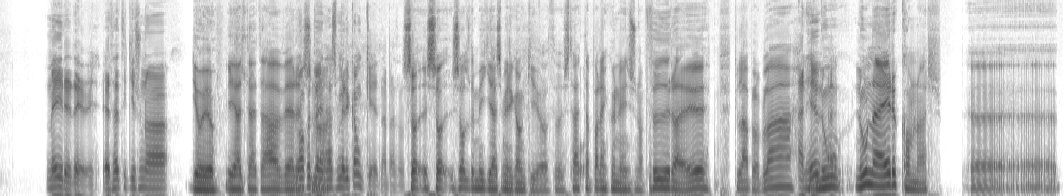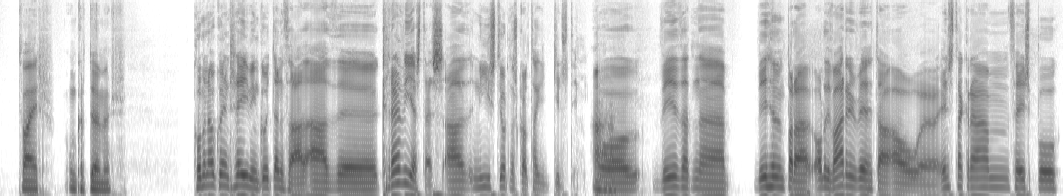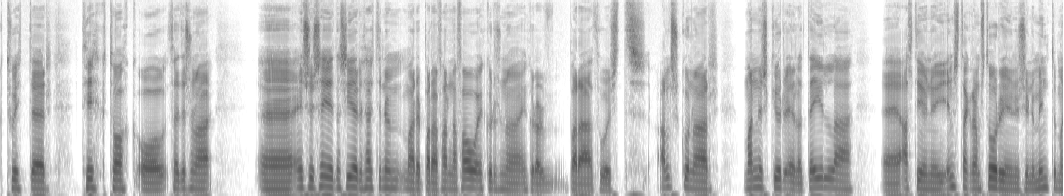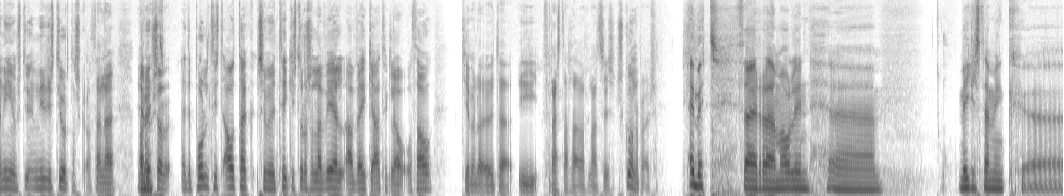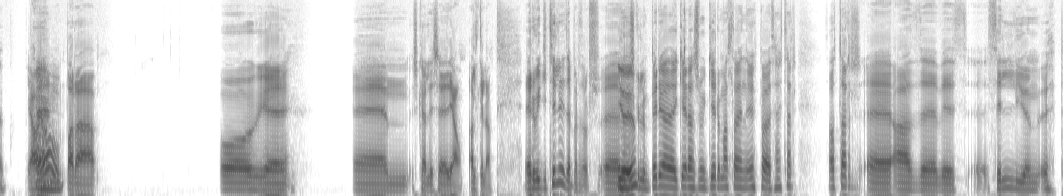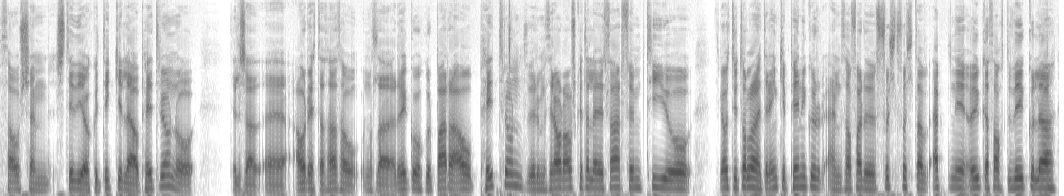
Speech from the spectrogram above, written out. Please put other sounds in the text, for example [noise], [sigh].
meiri reyði. Er þetta ekki svona Jú, jú, ég held að þetta hafi verið veginn það sem er í gangi? Svo, svolítið mikið það sem er í gangi og þú veist, þetta bara einhvern veginn svona föðraði upp, bla bla bla hefur- Nú, Núna eru komnar uh, tvær ungar dömur komin ákveðin hreyfing utan um það að uh, krefjast þess að ný stjórnarskrá taki gildi Aha. og við þarna við höfum bara orðið varir við þetta á uh, Instagram, Facebook, Twitter TikTok og þetta er svona uh, eins og ég segi þetta síðar í þættinum maður er bara farin að fá einhverju svona einhverjar bara þú veist alls konar manneskjur er að deila uh, allt í hennu í Instagram storyinu sínu myndum að nýjum stjó, nýri stjórnarskrá. Þannig að maður hugsar, þetta er politíkt átak sem við tekist rosalega vel að vekja aðtekla og þá kemur það auðvitað í fremsta hlaðar landsins. Skoðanabræður. Einmitt, það er ræða málin uh, mikil stemming uh, Já, já, En- bara og um, skal ég segja, já, algjörlega. Erum við ekki til í þetta, Berður? Uh, við skulum byrja að gera það sem við gerum alltaf henni upp að þættar, þáttar uh, að við þyljum upp þá sem styðja okkur diggilega á Patreon og til þess að uh, árétta það þá náttúrulega við okkur bara á Patreon við erum með þrjára áskættalegir þar, 5, 10 og 30 dólar, þetta er engin peningur en þá færðu fullt fullt af efni, auka þáttu vikulega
